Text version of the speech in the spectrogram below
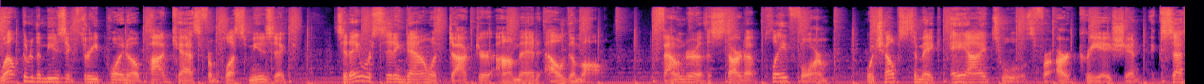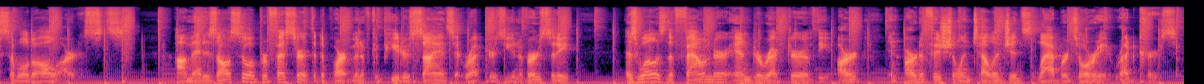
Welcome to the Music 3.0 podcast from PlusMusic. Today we're sitting down with Dr. Ahmed Elgammal, founder of the startup Playform, which helps to make AI tools for art creation accessible to all artists. Ahmed is also a professor at the Department of Computer Science at Rutgers University, as well as the founder and director of the Art and Artificial Intelligence Laboratory at Rutgers.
